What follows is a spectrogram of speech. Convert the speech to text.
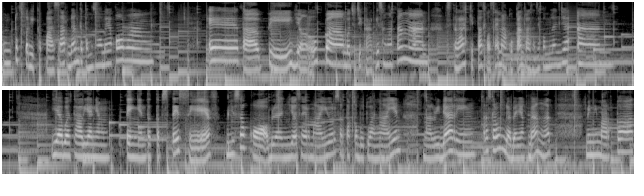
untuk pergi ke pasar dan ketemu sama banyak orang. Eh, tapi jangan lupa buat cuci kaki sama tangan setelah kita selesai melakukan transaksi pembelanjaan. Ya buat kalian yang pengen tetap stay safe, bisa kok belanja sayur mayur serta kebutuhan lain melalui daring. Karena sekarang udah banyak banget minimarket,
